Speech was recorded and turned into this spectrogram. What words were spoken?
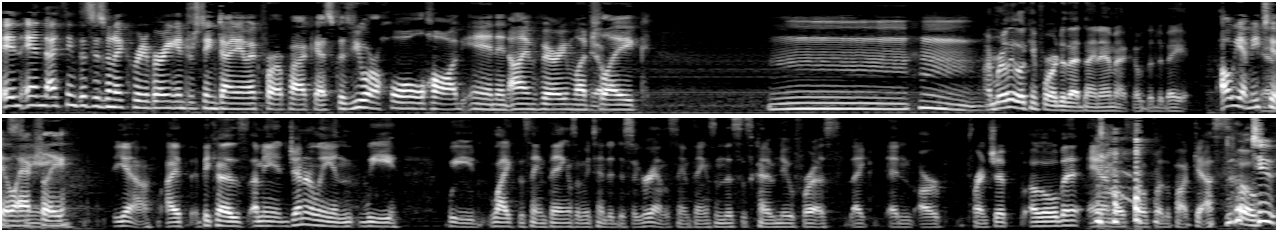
and and I think this is going to create a very interesting dynamic for our podcast because you are a whole hog in, and I'm very much Yep. like, hmm. I'm really looking forward to that dynamic of the debate. Oh yeah, me too. seeing- Actually, Yeah, I th- because I mean generally and we we like the same things and we tend to disagree on the same things and this is kind of new for us like in our friendship a little bit and also for the podcast. So to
